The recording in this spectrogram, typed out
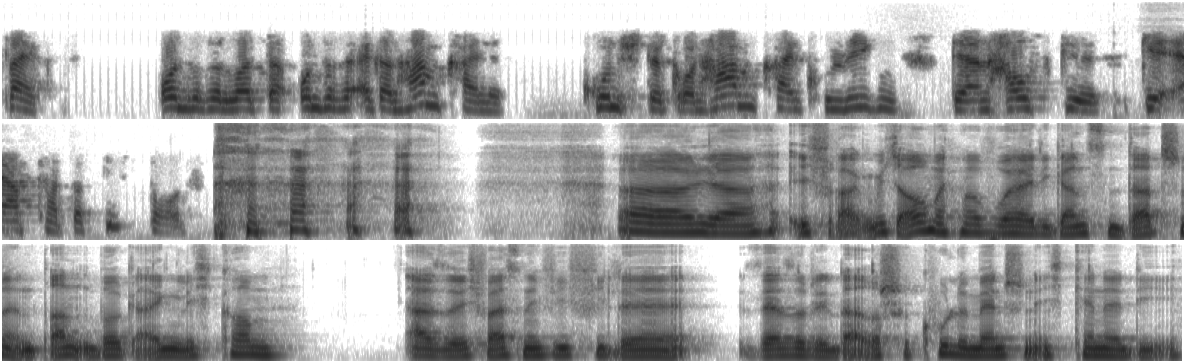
fact. Unsere Leute, unsere Eltern haben keine Grundstücke und haben keinen Kollegen, der ein Haus ge geerbt hat. Das gibt's dort. äh, ja, ich frage mich auch manchmal, woher die ganzen Dutchen in Brandenburg eigentlich kommen. Also ich weiß nicht, wie viele sehr solidarische, coole Menschen ich kenne, die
